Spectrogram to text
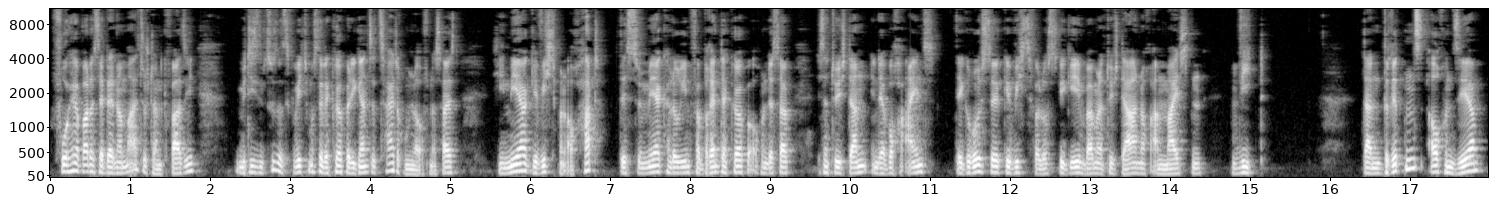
vorher war das ja der Normalzustand quasi, mit diesem Zusatzgewicht musste der Körper die ganze Zeit rumlaufen. Das heißt, je mehr Gewicht man auch hat, desto mehr Kalorien verbrennt der Körper auch und deshalb ist natürlich dann in der Woche eins der größte Gewichtsverlust gegeben, weil man natürlich da noch am meisten wiegt. Dann drittens, auch ein sehr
